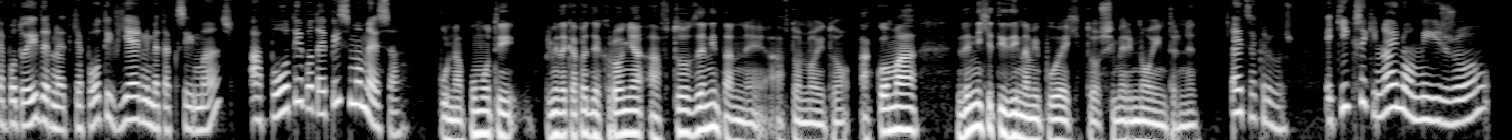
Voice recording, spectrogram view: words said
από το ίντερνετ και από ό,τι βγαίνει μεταξύ μας, από ό,τι από τα επίσημα μέσα. Που να πούμε ότι πριν 15 χρόνια αυτό δεν ήταν αυτονόητο. Ακόμα δεν είχε τη δύναμη που έχει το σημερινό ίντερνετ. Έτσι ακριβώς. Εκεί ξεκινάει νομίζω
